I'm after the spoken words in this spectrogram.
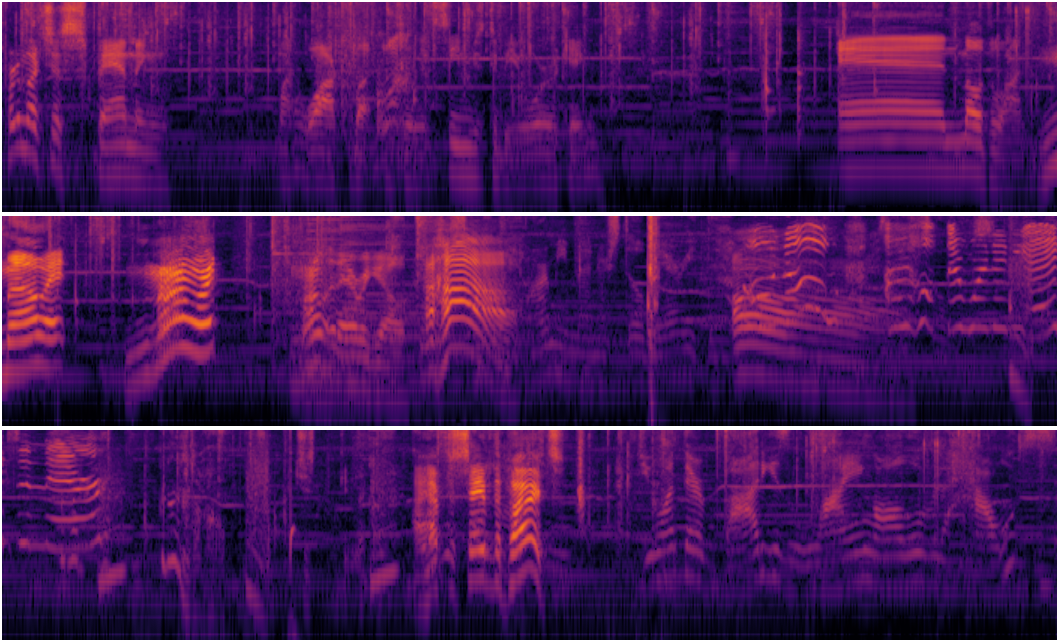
Pretty much just spamming my walk button, so it seems to be working. And mow the lawn. Mow it! Mow it! Mow it! There we go. Haha! My army men are still buried there. Oh. I have to save the birds. Do you want their bodies lying all over the house?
